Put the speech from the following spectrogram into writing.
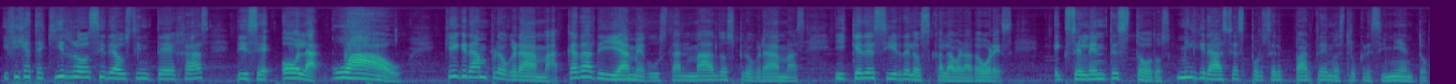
Y fíjate, aquí Rosy de Austin, Texas, dice, hola, wow, qué gran programa. Cada día me gustan más los programas. Y qué decir de los colaboradores. Excelentes todos. Mil gracias por ser parte de nuestro crecimiento.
